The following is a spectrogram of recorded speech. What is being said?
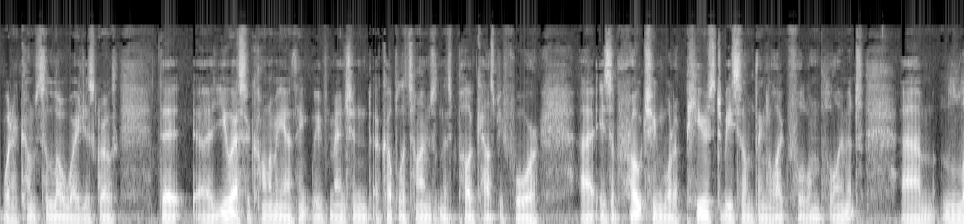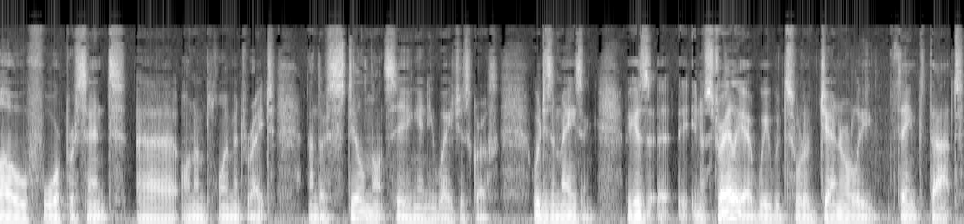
when it comes to low wages growth. The uh, U.S. economy, I think we've mentioned a couple of times on this podcast before, uh, is approaching what appears to be something like full employment, um, low four percent uh, unemployment rate, and they're still not seeing any wages growth, which is amazing. Because uh, in Australia, we would sort of generally think that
